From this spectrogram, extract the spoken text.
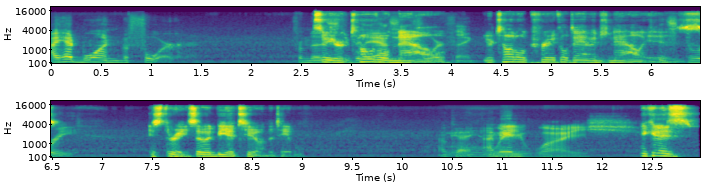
I had one before. From the so your total now, thing. your total critical damage now is It's three. Is three, so it would be a two on the table Okay. I Wait, mean, why? because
